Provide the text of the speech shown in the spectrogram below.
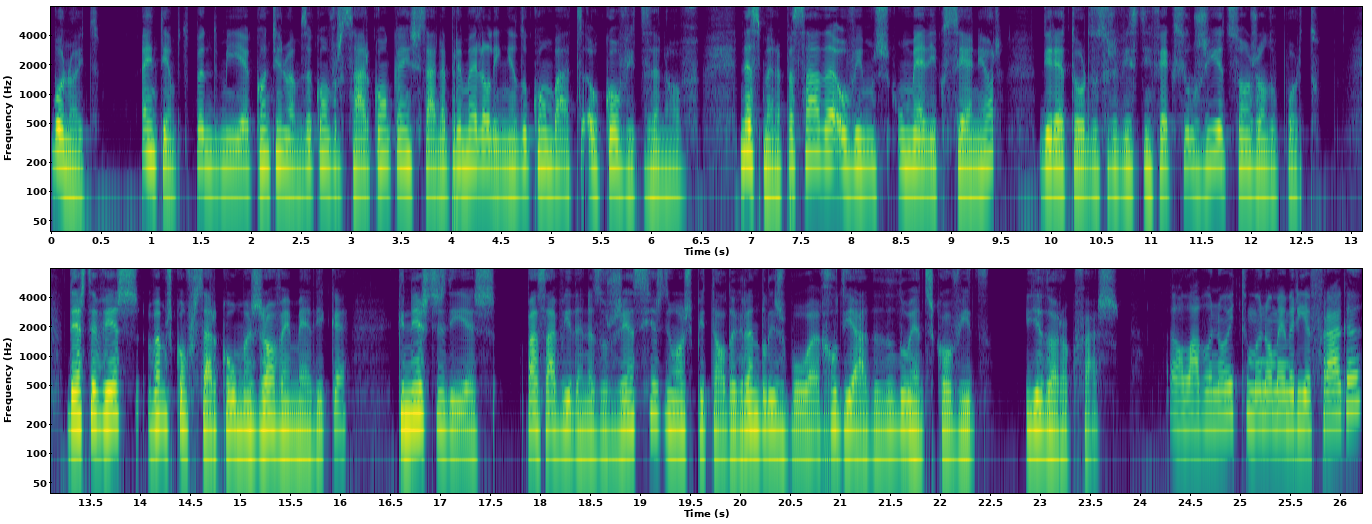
Boa noite. Em tempo de pandemia, continuamos a conversar com quem está na primeira linha do combate ao Covid-19. Na semana passada, ouvimos um médico sénior, diretor do Serviço de Infecciologia de São João do Porto. Desta vez, vamos conversar com uma jovem médica que nestes dias passa a vida nas urgências de um hospital da Grande Lisboa rodeada de doentes Covid e adora o que faz. Olá, boa noite. O meu nome é Maria Fraga.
